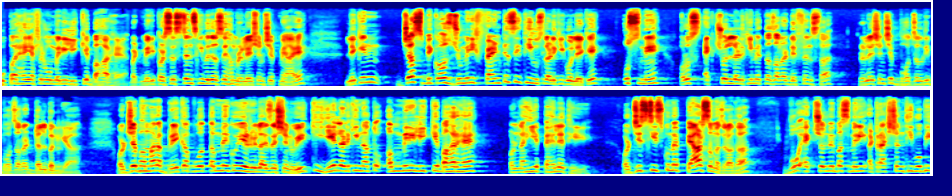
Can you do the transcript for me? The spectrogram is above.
ऊपर है या फिर वो मेरी लीग के बाहर है। बट मेरी परसिस्टेंस की वजह से हम रिलेशनशिप में आए। लेकिन जस्ट बिकॉज़ जो मेरी फैंटेसी थी उस लड़की को लेके, उसमें और उस एक्चुअल लड़की में इतना ज़्यादा डिफरेंस था रिलेशनशिप बहुत जल्दी बहुत ज़्यादा डल बन गया। और जब हमारा ब्रेकअप हुआ, तब मेरे को ये रियलाइजेशन हुई कि ये लड़की ना तो अब मेरी लीग के बाहर है और ना ही ये पहले थी। और जिस चीज़ को मैं प्यार समझ रहा था, वो एक्चुअल में बस मेरी अट्रैक्शन थी, वो भी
